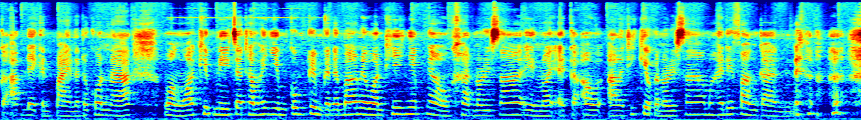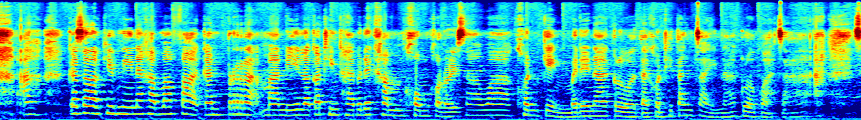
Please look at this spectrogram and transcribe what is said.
ก็อัปเดตกันไปนะทุกคนนะหวังว่าคลิปนี้จะทำให้ยิ้มกุ้มกริมกันได้บ้างในวันที่เงียบเหงาขาดนอริซ่าอย่างน้อยแอดก็เอาอะไรที่เกี่ยวกับนอริซ่ามาให้ได้ฟังกันอะก็สำหรับคลิปนี้นะครับมาฝากกันประมาณนี้แล้วก็ทิ้งท้ายไปด้วยคำคมของนอริซ่าว่าคนเก่งไม่ได้น่ากลัว แต่คนที่ตั้งใจน่ากลัวกว่าจ้าอะเซ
